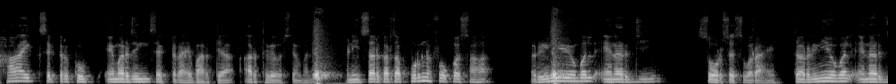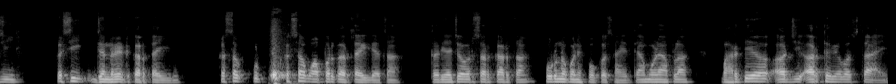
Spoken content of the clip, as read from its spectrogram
हा एक सेक्टर खूप एमर्जिंग सेक्टर आहे भारतीय अर्थव्यवस्थेमध्ये. आणि सरकारचा पूर्ण फोकस हा रिन्युएबल एनर्जी सोर्सेसवर आहे. तर रिन्युएबल एनर्जी कशी जनरेट करता येईल? कसं कुठ कसा वापर करता येईल याचा? तर याच्यावर सरकारचा पूर्णपणे फोकस आहे. त्यामुळे आपला भारतीय जी अर्थव्यवस्था आहे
